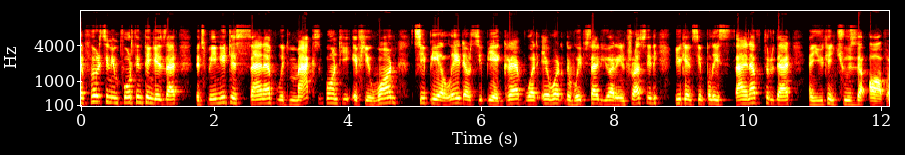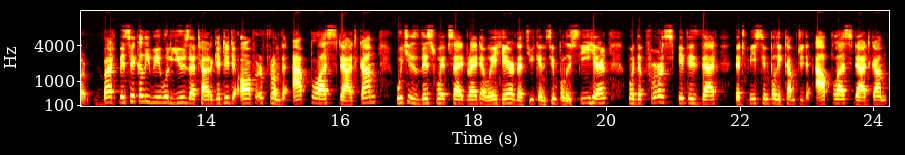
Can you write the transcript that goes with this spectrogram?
the first and important thing is that that we need to sign up with max bounty if you want cpa lead or CPAGrip whatever the website you are interested you can simply sign up through that and you can choose the offer. But basically we will use a targeted offer from the affplus.com which is this website right away here that you can simply see here. But the first step is that that we simply come to the affplus.com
